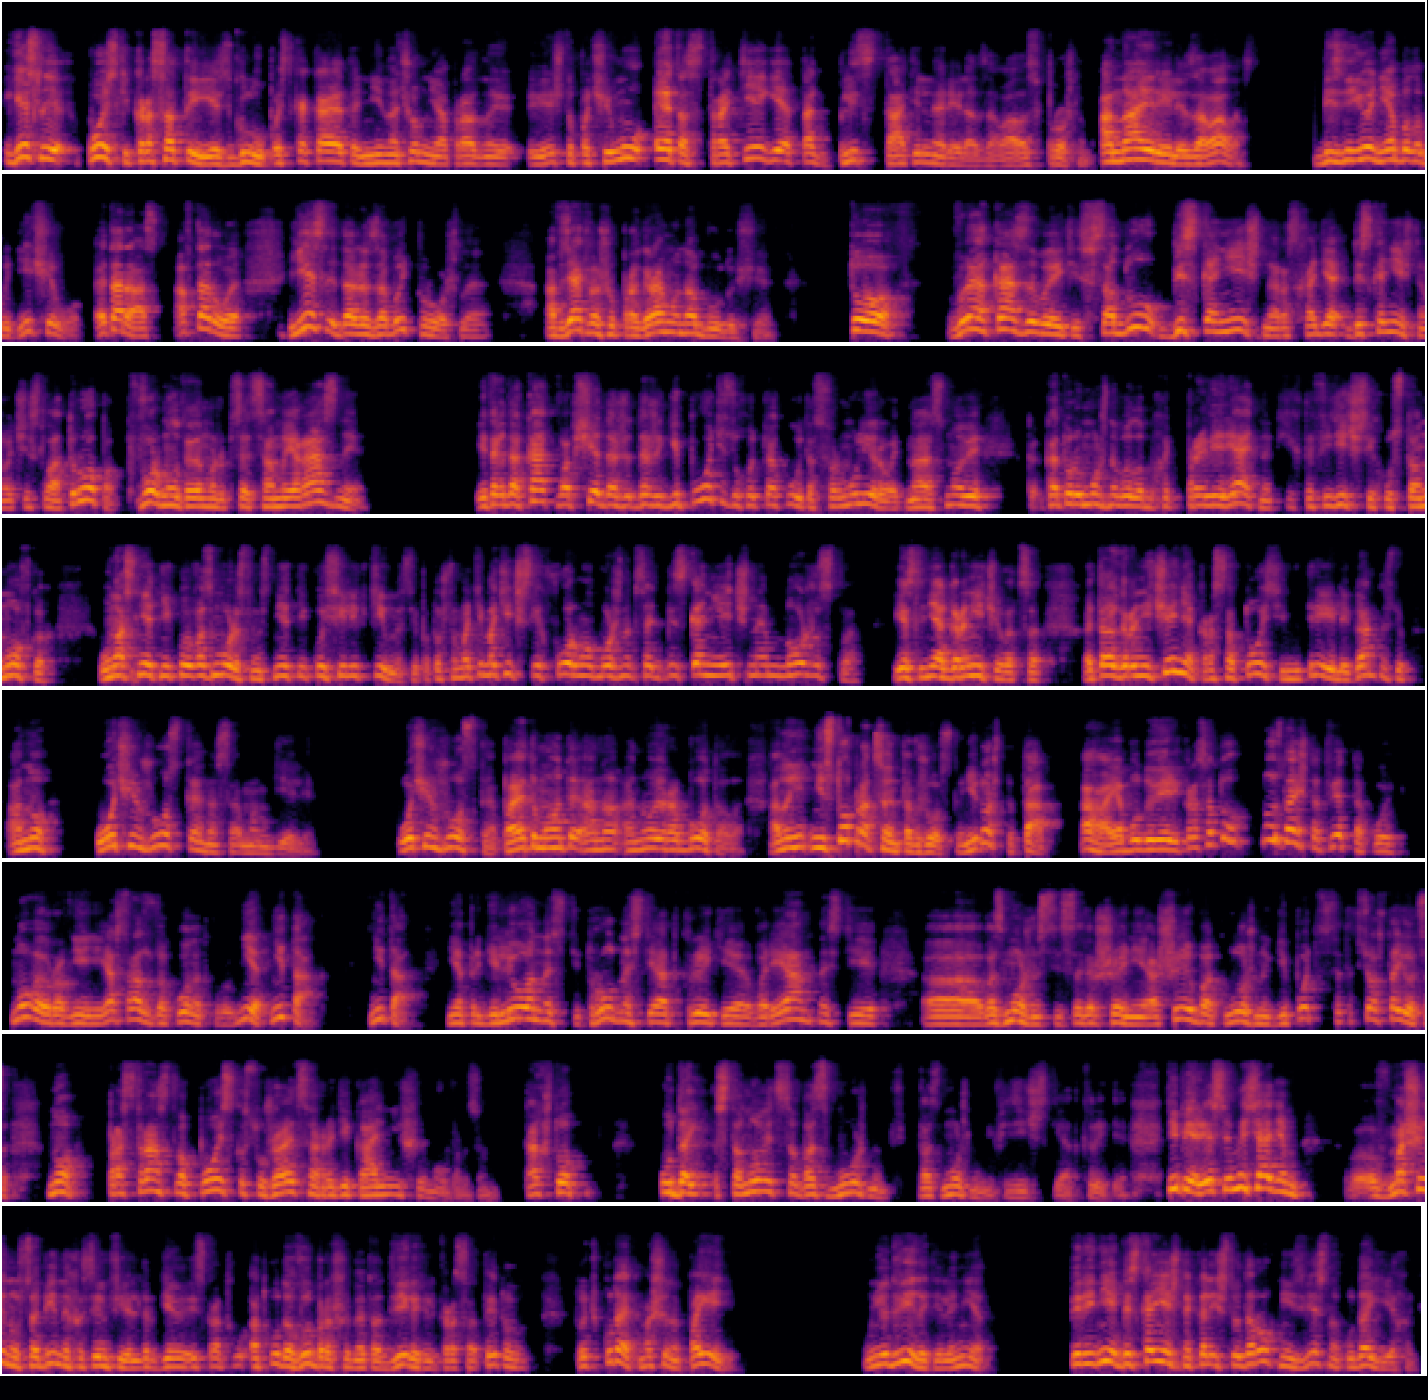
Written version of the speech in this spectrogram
если поиски красоты есть глупость какая-то, ни на чем не оправданная вещь, то почему эта стратегия так блистательно реализовалась в прошлом? Она и реализовалась. Без нее не было бы ничего. Это раз. А второе, если даже забыть прошлое, а взять вашу программу на будущее, то вы оказываетесь в саду бесконечно расходя, бесконечного числа тропок. Формулы тогда можно писать самые разные. И тогда как вообще даже, даже гипотезу хоть какую-то сформулировать на основе, которую можно было бы хоть проверять на каких-то физических установках, у нас нет никакой возможности, у нас нет никакой селективности, потому что математических формул можно написать бесконечное множество, если не ограничиваться. Это ограничение красотой, симметрией, элегантностью, оно очень жесткое на самом деле. Очень жесткое. Поэтому это, оно, оно и работало. Оно не сто процентов жесткое, не то, что так, ага, я буду верить в красоту, ну, значит, ответ такой новое уравнение, я сразу закон открою. Нет, не так, не так. Неопределенности, трудности открытия, вариантности, э, возможности совершения ошибок, ложных гипотез, это все остается. Но пространство поиска сужается радикальнейшим образом. Так что уда- становится возможным, возможными физические открытия. Теперь, если мы сядем в машину Сабины Хасенфельдер, где, откуда выброшен этот двигатель красоты, то, то куда эта машина поедет? У нее двигателя нет. Перед ней бесконечное количество дорог, неизвестно, куда ехать.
